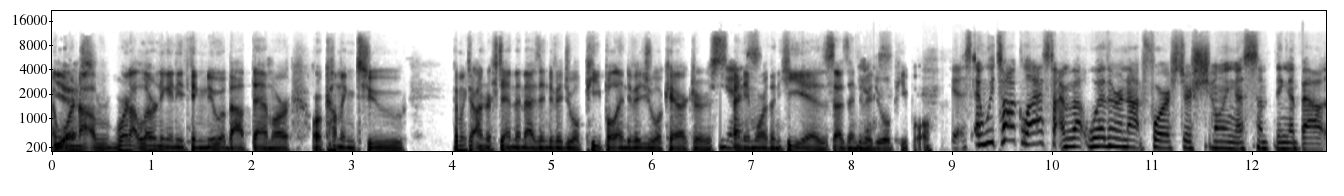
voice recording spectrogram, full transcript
and we're not we're not learning anything new about them or or coming to coming to understand them as individual people, individual characters, any more than he is as individual people. Yes, and we talked last time about whether or not Forster's showing us something about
